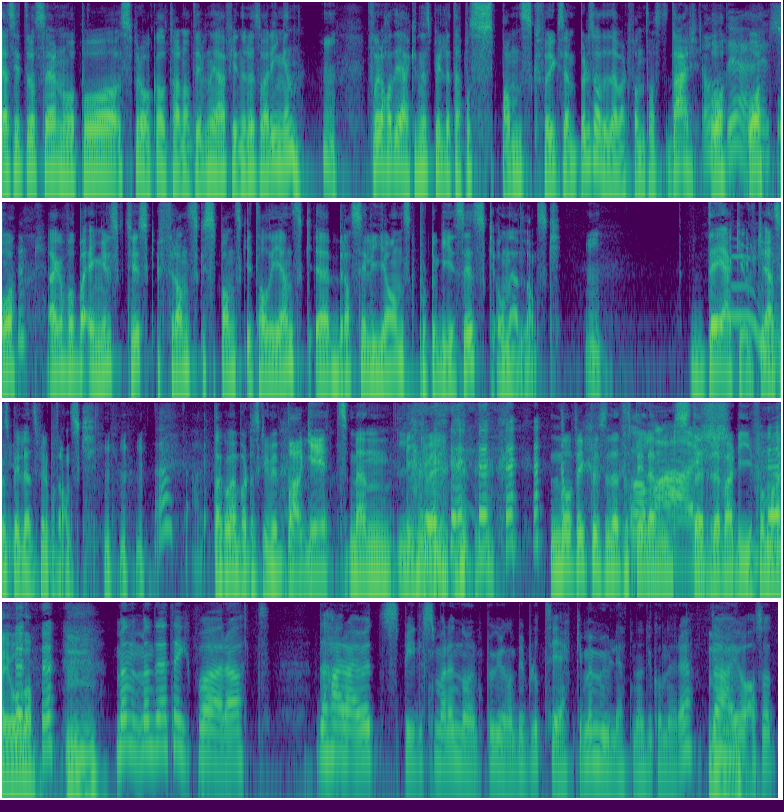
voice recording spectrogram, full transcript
Jeg sitter og ser nå på språkalternativene. Jeg finner dessverre ingen. For hadde jeg kunnet spille dette på spansk, f.eks., så hadde det vært fantastisk. Der! Å, å, å. Jeg kan få det på engelsk, tysk, fransk, spansk, italiensk, eh, brasiliansk, portugisisk og nederlandsk. Det er kult. Jeg skal spille et spill på fransk. Da kommer jeg bare til å skrive 'baguette', men likevel. Nå fikk plutselig dette spillet en større verdi for meg òg, da. Mm. Men, men det jeg tenker på er at det her er jo et spill som er enormt pga. biblioteket med mulighetene du kan gjøre. Det er jo altså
